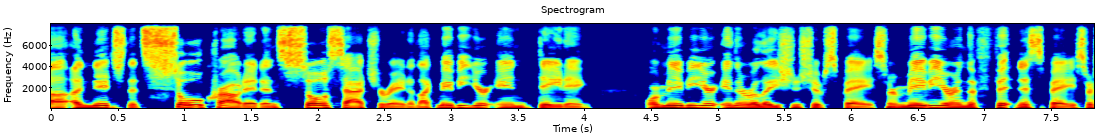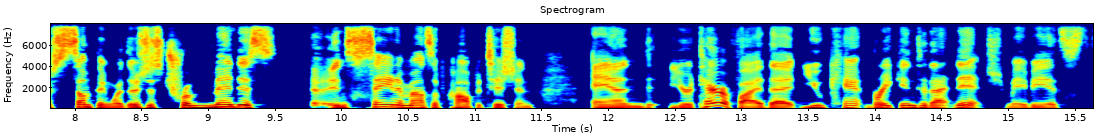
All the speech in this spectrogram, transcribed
a, a niche that's so crowded and so saturated. Like maybe you're in dating, or maybe you're in the relationship space, or maybe you're in the fitness space, or something where there's just tremendous, uh, insane amounts of competition and you're terrified that you can't break into that niche. Maybe it's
